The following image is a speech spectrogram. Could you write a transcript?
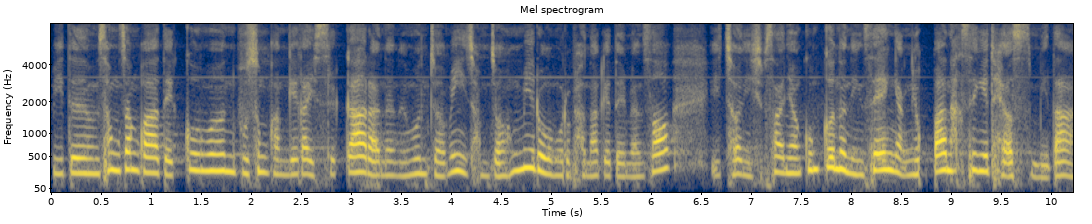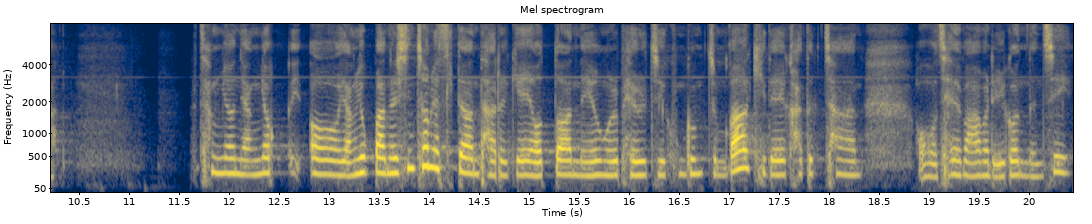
믿음 성장과 내 꿈은 무슨 관계가 있을까라는 의문점이 점점 흥미로움으로 변하게 되면서 2024년 꿈꾸는 인생 양육반 학생이 되었습니다. 작년 양육, 어, 양육반을 신청했을 때와는 다르게 어떠한 내용을 배울지 궁금증과 기대에 가득 찬 어, 제 마음을 읽었는지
